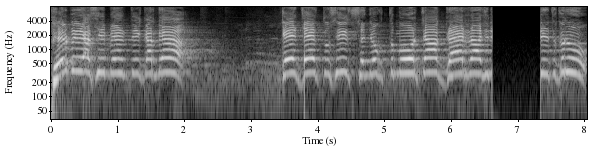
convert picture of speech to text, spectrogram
ਫਿਰ ਵੀ ਅਸੀਂ ਬੇਨਤੀ ਕਰਦੇ ਹਾਂ ਕਿ ਜੇ ਤੁਸੀਂ ਸੰਯੁਕਤ ਮੋਰਚਾ, ਗੈਰ ਰਾਜਨੀਤਿਕ ਨੂੰ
